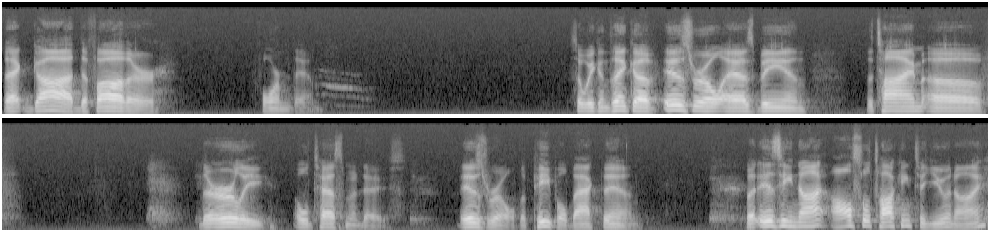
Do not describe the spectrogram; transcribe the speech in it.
that God the Father formed them. So we can think of Israel as being the time of the early Old Testament days. Israel, the people back then. But is he not also talking to you and I?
